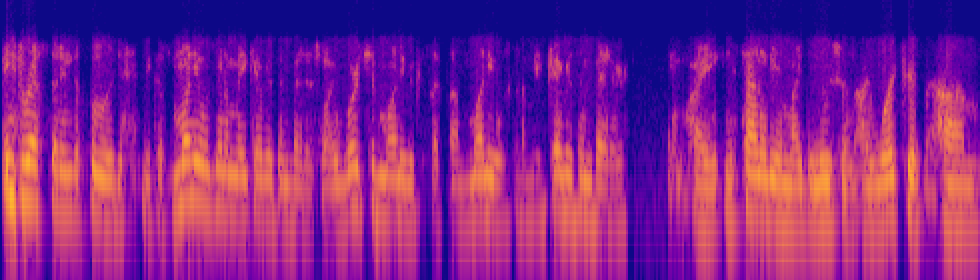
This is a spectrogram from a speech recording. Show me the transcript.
interested in the food because money was going to make everything better. So I worship money because I thought money was going to make everything better. In my insanity and my delusion, I worship um,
